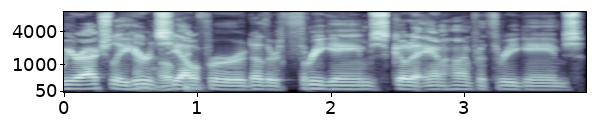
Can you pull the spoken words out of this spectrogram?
we are actually here I'm in Seattle for another three games, go to Anaheim for three games,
